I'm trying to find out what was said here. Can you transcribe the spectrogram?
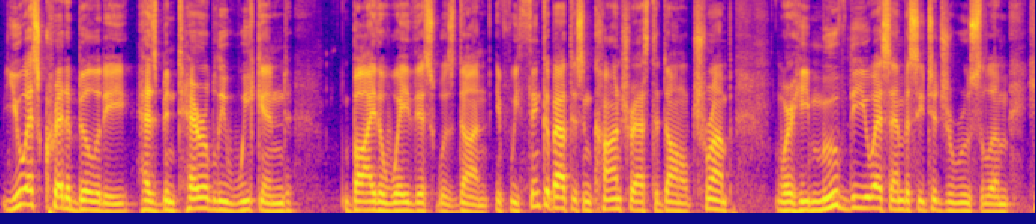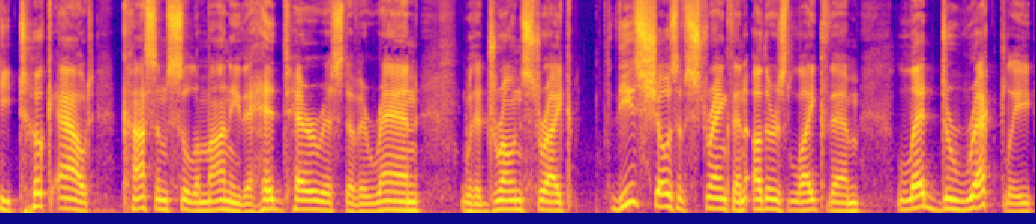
U.S. credibility has been terribly weakened by the way this was done. If we think about this in contrast to Donald Trump, where he moved the U.S. Embassy to Jerusalem. He took out Qasem Soleimani, the head terrorist of Iran, with a drone strike. These shows of strength and others like them led directly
